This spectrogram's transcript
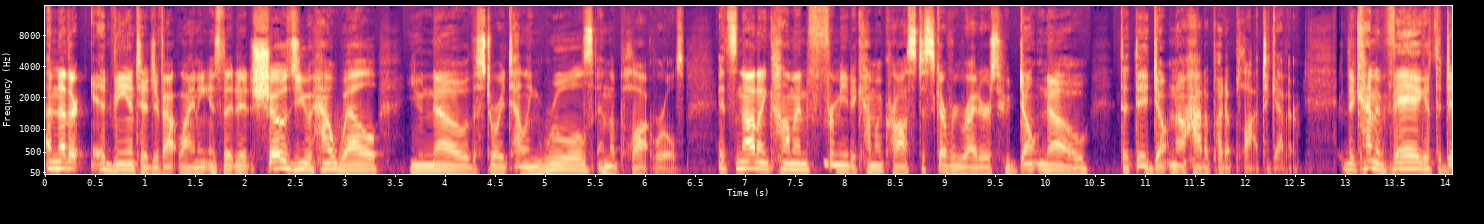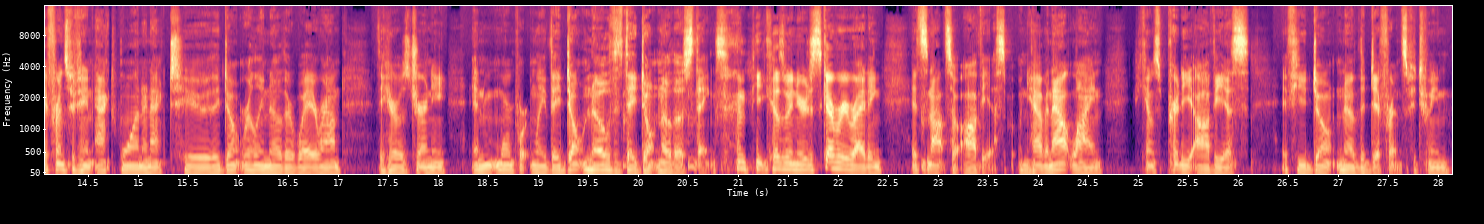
Another advantage of outlining is that it shows you how well you know the storytelling rules and the plot rules. It's not uncommon for me to come across discovery writers who don't know that they don't know how to put a plot together. They're kind of vague at the difference between Act One and Act Two. They don't really know their way around the hero's journey. And more importantly, they don't know that they don't know those things. because when you're discovery writing, it's not so obvious. But when you have an outline, it becomes pretty obvious if you don't know the difference between,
